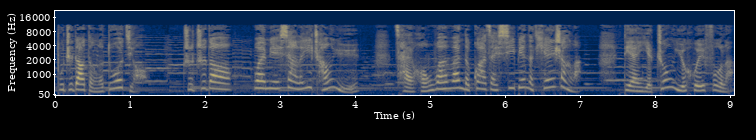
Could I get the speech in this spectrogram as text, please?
不知道等了多久，只知道外面下了一场雨，彩虹弯弯地挂在西边的天上了，电也终于恢复了。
